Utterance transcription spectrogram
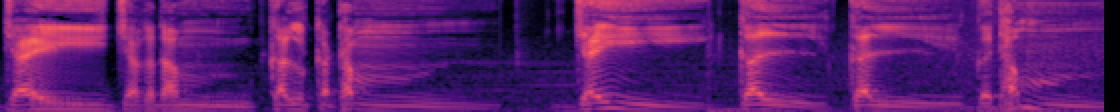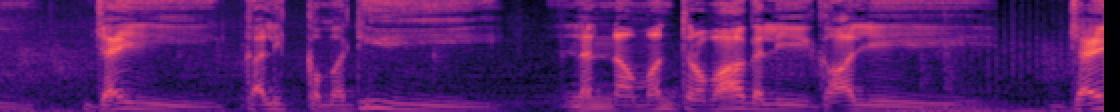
ಜೈ ಜಗದಂ ಕಲ್ಕಟಂ ಜೈ ಕಲ್ ಕಲ್ ಗಧಂ ಜೈ ಕಲಿಕಮದಿ ನನ್ನ ಮಂತ್ರವಾಗಲಿ ಗಾಲಿ. ಜೈ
